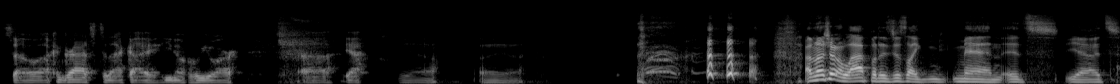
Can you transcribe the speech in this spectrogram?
So uh, congrats to that guy. You know who you are. Uh, yeah. yeah, I, uh... I'm not trying to laugh, but it's just like, man, it's yeah, it's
